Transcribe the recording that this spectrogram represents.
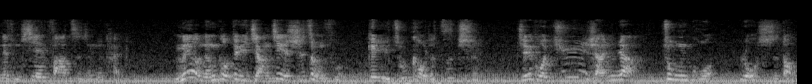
那种先发制人的态度，没有能够对于蒋介石政府给予足够的支持，结果居然让中国落实到了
